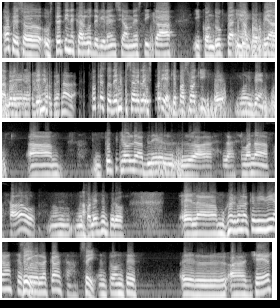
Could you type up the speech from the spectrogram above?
Ok, so usted tiene cargos de violencia doméstica y conducta inapropiada. de- Pues, déjeme, desordenada. ok, so déjeme saber la historia. ¿Qué pasó aquí? Eh, muy bien. Am, creo que yo le hablé la, la semana pasada, o no me Ah. parece, pero eh, la mujer con la que vivía se Sí. fue de la casa. Sí. Entonces, el, ayer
